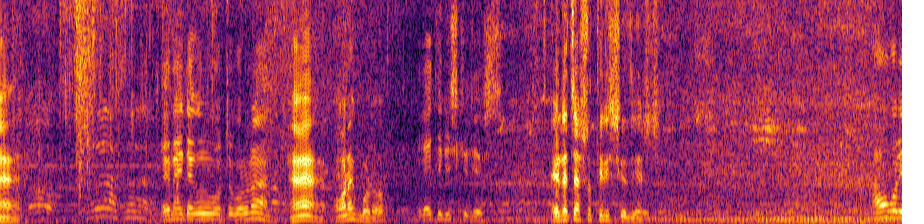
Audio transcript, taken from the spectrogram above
হ্যাঁ। এখানে এটা গরু বড় বড় না? হ্যাঁ অনেক বড়। এটা তিরিশ কেজি আসছে এটা চারশো তিরিশ কেজি আসছে আমার করে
